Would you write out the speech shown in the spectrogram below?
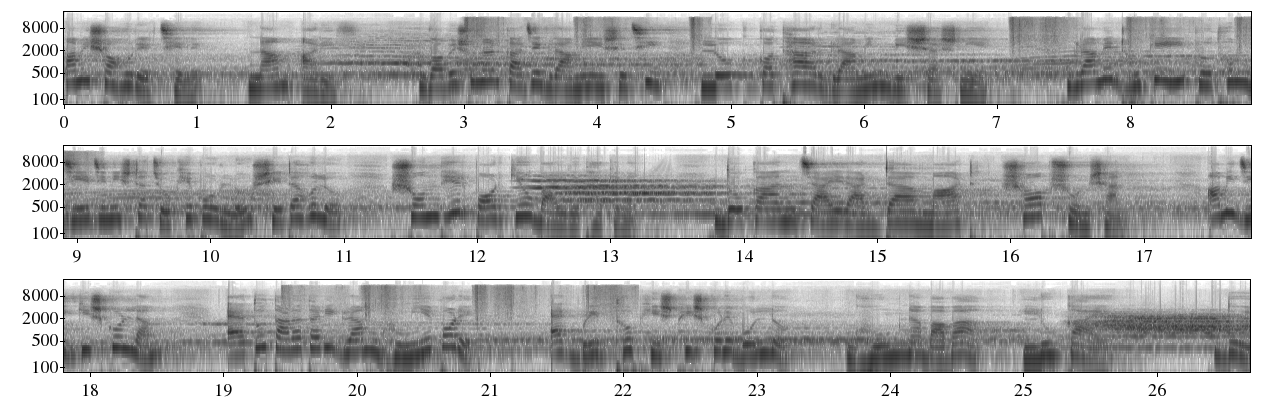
আমি শহরের ছেলে। নাম আরিফ। গবেষণার কাজে গ্রামে এসেছি লোককথা আর গ্রামীণ বিশ্বাস নিয়ে। গ্রামে ঢুকেই প্রথম যে জিনিসটা চোখে পড়ল সেটা হলো, সন্ধ্যের পর কেউ বাইরে থাকে না। দোকান, চায়ের আড্ডা, মাঠ, সব শুনশান। আমি জিজ্ঞেস করলাম, এত তাড়াতাড়ি গ্রাম ঘুমিয়ে পড়ে? এক বৃদ্ধ ফিসফিস করে বলল, ঘুম না বাবা, লুকায়। দুই,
